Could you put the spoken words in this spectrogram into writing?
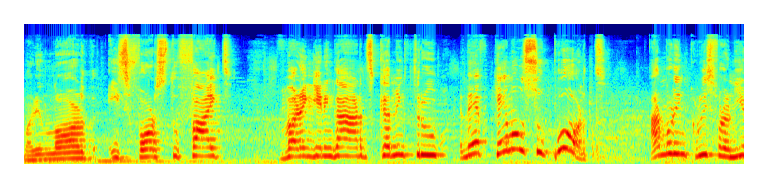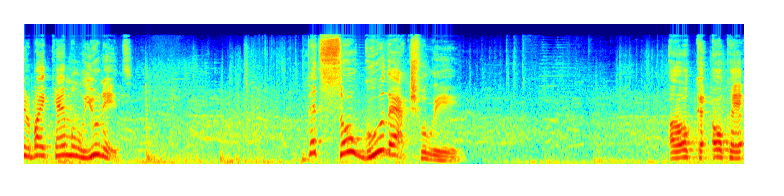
Marine Lord is forced to fight. Varangian guards coming through. And they have camel support. Armor increase for a nearby camel unit. That's so good, actually. Okay, okay,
